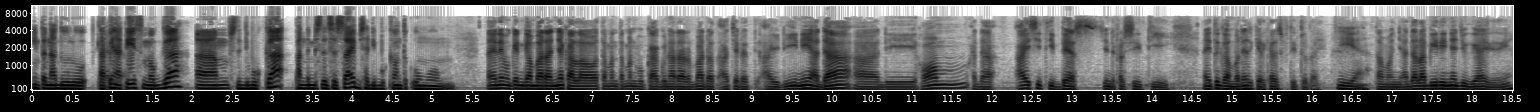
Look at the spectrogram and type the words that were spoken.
internal dulu. Tapi iya. nanti semoga em, sudah dibuka, pandemi sudah selesai bisa dibuka untuk umum. Nah ini mungkin gambarannya kalau teman-teman buka gunadarma.ac.id ini ada eh, di home ada ICT Best University. Nah itu gambarnya kira-kira seperti itu lah. Iya, Namanya ada labirinnya juga ini. ya.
